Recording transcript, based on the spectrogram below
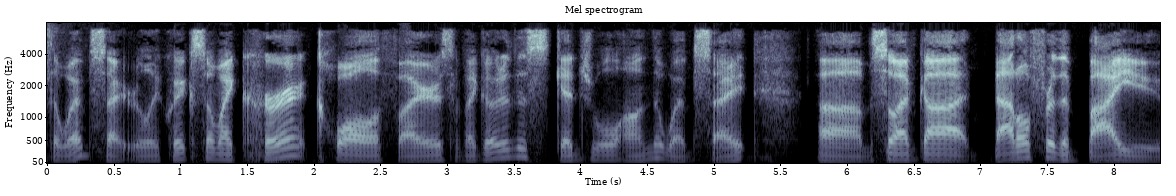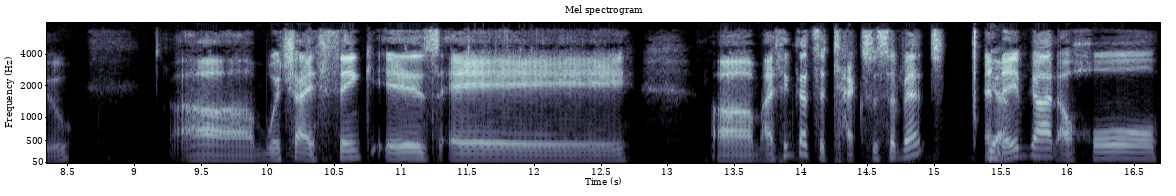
the website really quick. So my current qualifiers, if I go to the schedule on the website, um, so I've got Battle for the Bayou, um, which I think is a, um, I think that's a Texas event, and yeah. they've got a whole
